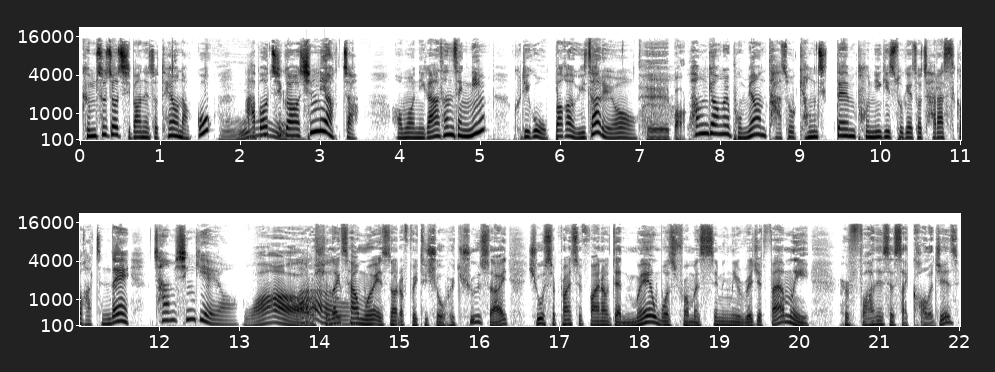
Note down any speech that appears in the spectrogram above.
금수저 집안에서 태어났고 아버지가 심리학자, 어머니가 선생님, 그리고 오빠가 의사래요. 대박. 환경을 보면 다소 경직된 분위기 속에서 자랐을 것 같은데 참 신기해요. Wow. She Wow. likes how Mue is not afraid to show her true side. She was surprised to find out that Mue was from a seemingly rigid family. Her father is a psychologist,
